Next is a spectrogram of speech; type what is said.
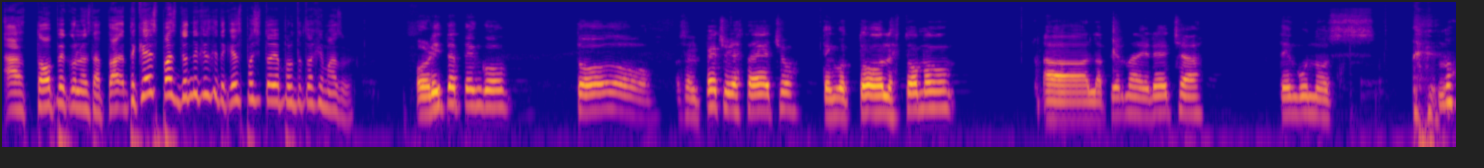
a tope con los tatuajes. ¿Te queda espacio? ¿Dónde crees que te queda espacio todavía para un tatuaje más, güey? Ahorita tengo todo, o sea, el pecho ya está hecho, tengo todo el estómago, a la pierna derecha, tengo unos, unos-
